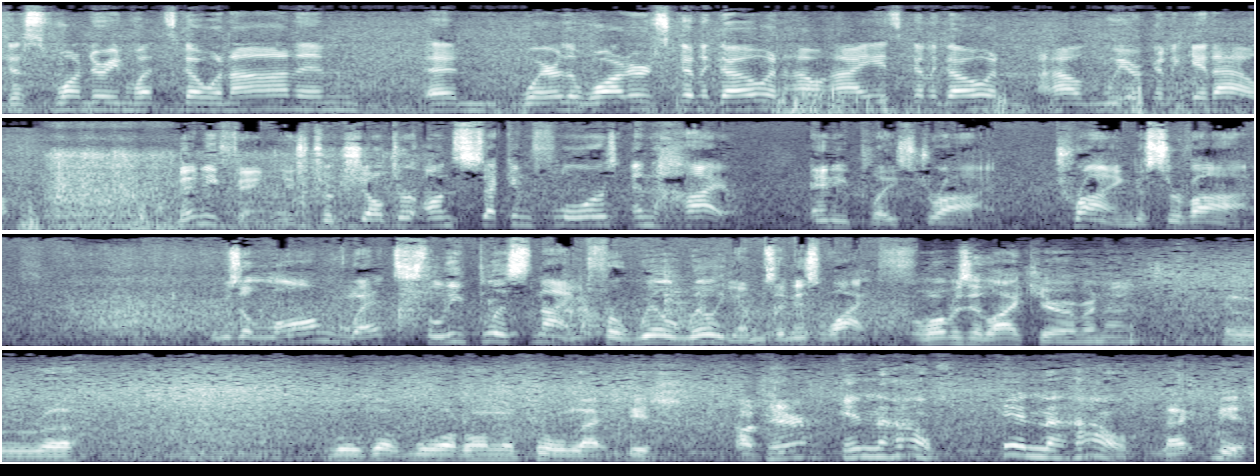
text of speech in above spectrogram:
Just wondering what's going on and and where the water's going to go and how high it's going to go and how we are going to get out. Many families took shelter on second floors and higher, any place dry trying to survive. It was a long, wet, sleepless night for Will Williams and his wife. What was it like here overnight? It was, uh, we got water on the floor like this. Up here? In the house. In the house, like this.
